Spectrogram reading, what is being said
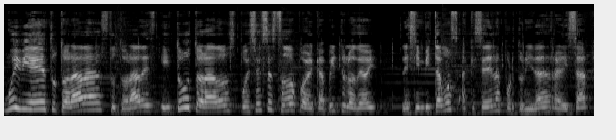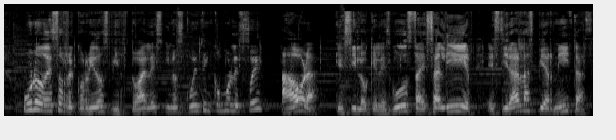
Muy bien, tutoradas, tutorades y tutorados, pues eso es todo por el capítulo de hoy. Les invitamos a que se den la oportunidad de realizar uno de esos recorridos virtuales y nos cuenten cómo les fue. Ahora, que si lo que les gusta es salir, estirar las piernitas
